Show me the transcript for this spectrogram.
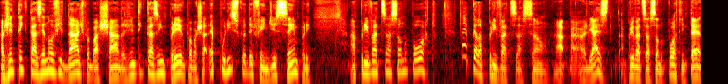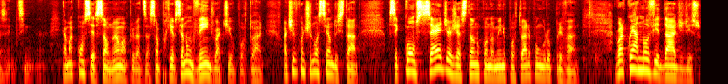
A gente tem que trazer novidade para a Baixada, a gente tem que trazer emprego para a Baixada. É por isso que eu defendi sempre a privatização do porto não é pela privatização. Aliás, a privatização do porto, em tese, assim, é uma concessão, não é uma privatização, porque você não vende o ativo portuário. O ativo continua sendo do Estado. Você concede a gestão no condomínio portuário para um grupo privado. Agora, qual é a novidade disso?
